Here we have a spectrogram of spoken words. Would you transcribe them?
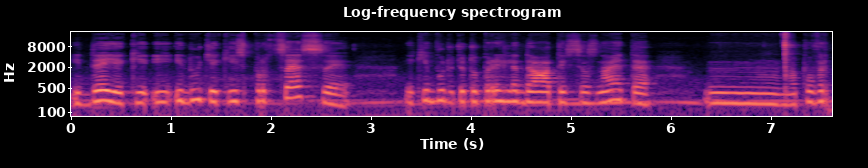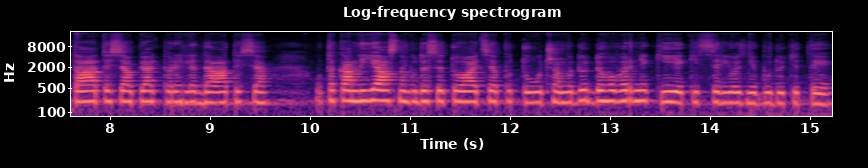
іде які, і, ідуть якісь процеси, які будуть ото переглядатися, знаєте, повертатися, опять переглядатися. Така неясна буде ситуація по тучам, ідуть договорняки, якісь серйозні будуть іти.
